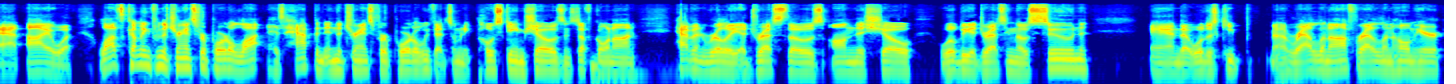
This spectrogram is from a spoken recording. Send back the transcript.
at Iowa. Lots coming from the transfer portal. A lot has happened in the transfer portal. We've had so many post game shows and stuff going on. Haven't really addressed those on this show. We'll be addressing those soon. And uh, we'll just keep uh, rattling off, rattling home here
